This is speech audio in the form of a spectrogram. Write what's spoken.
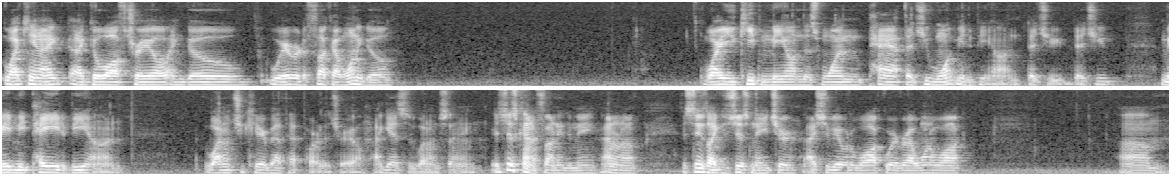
Why can't I, I go off trail and go wherever the fuck I want to go? Why are you keeping me on this one path that you want me to be on? That you that you made me pay to be on. Why don't you care about that part of the trail? I guess is what I'm saying. It's just kind of funny to me. I don't know. It seems like it's just nature. I should be able to walk wherever I want to walk. Um,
